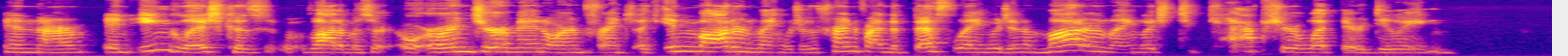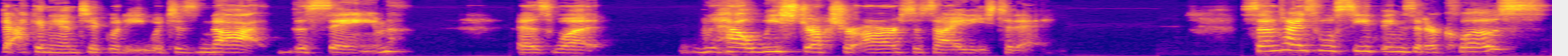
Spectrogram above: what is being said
in our in English because a lot of us are, or in German or in French, like in modern language, we're trying to find the best language in a modern language to capture what they're doing back in antiquity, which is not the same as what how we structure our societies today. Sometimes we'll see things that are close,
